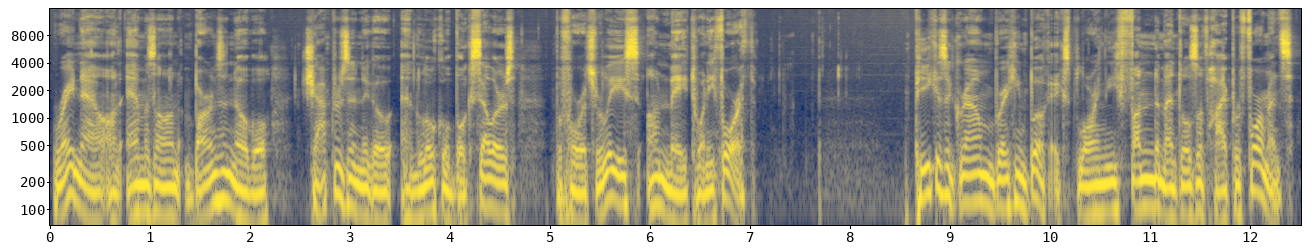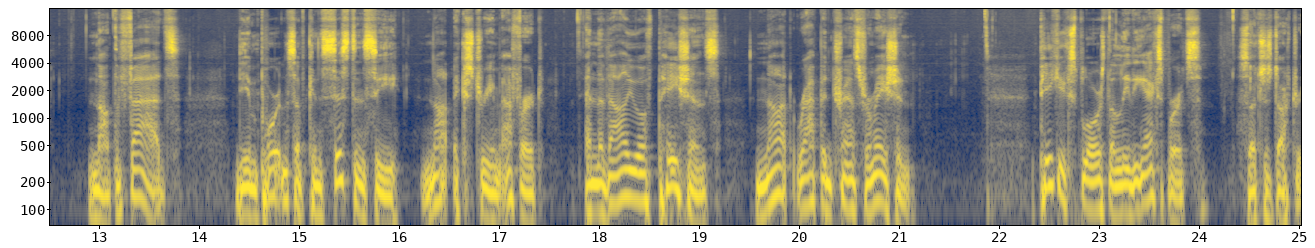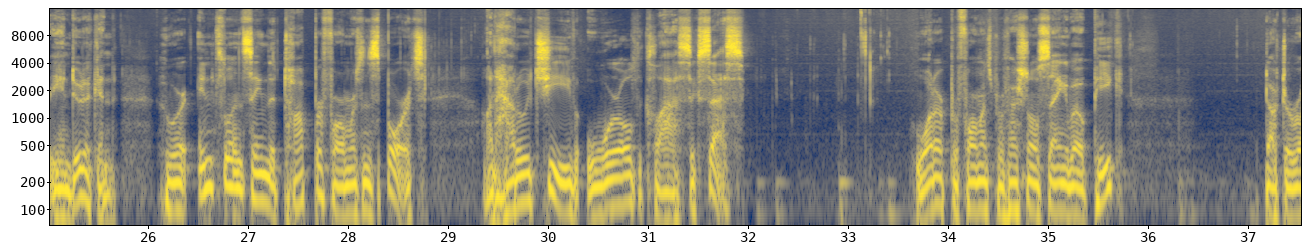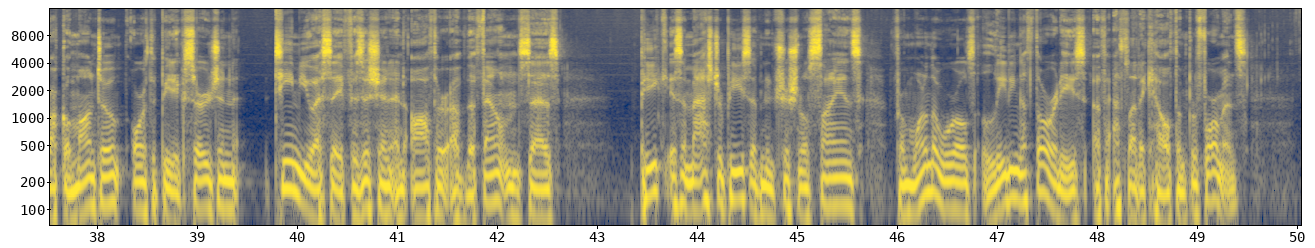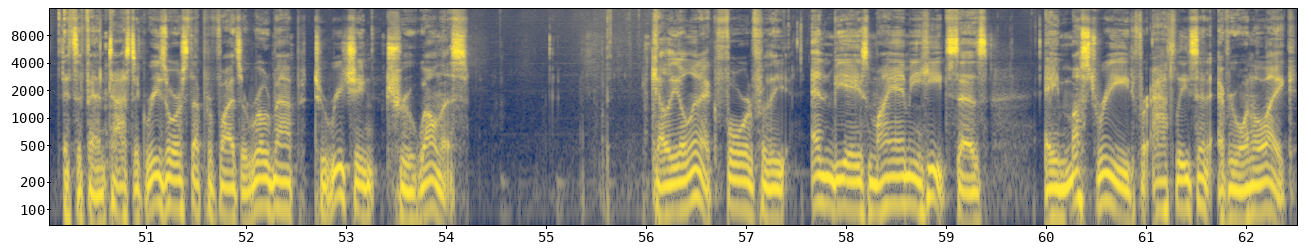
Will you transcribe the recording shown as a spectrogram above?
right now on Amazon, Barnes & Noble, Chapters Indigo, and local booksellers before its release on May 24th. Peak is a groundbreaking book exploring the fundamentals of high performance, not the fads, the importance of consistency, not extreme effort, and the value of patience, not rapid transformation. Peak explores the leading experts, such as Dr. Ian Dunican, who are influencing the top performers in sports on how to achieve world class success. What are performance professionals saying about peak? Dr. Rocco Monto, orthopedic surgeon, Team USA physician, and author of The Fountain, says Peak is a masterpiece of nutritional science from one of the world's leading authorities of athletic health and performance. It's a fantastic resource that provides a roadmap to reaching true wellness. Kelly Olynyk, forward for the NBA's Miami Heat, says, a must read for athletes and everyone alike.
